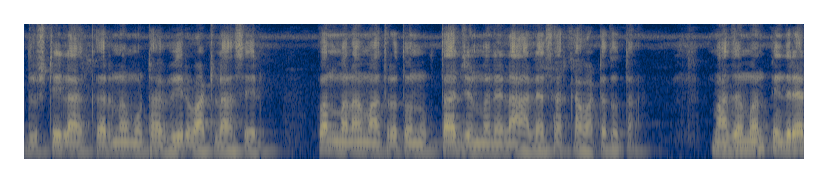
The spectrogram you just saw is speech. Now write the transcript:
दृष्टीला कर्ण मोठा वीर वाटला असेल पण मला मात्र तो नुकताच जन्मलेला आल्यासारखा वाटत होता. माझं मन पिंजऱ्यात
